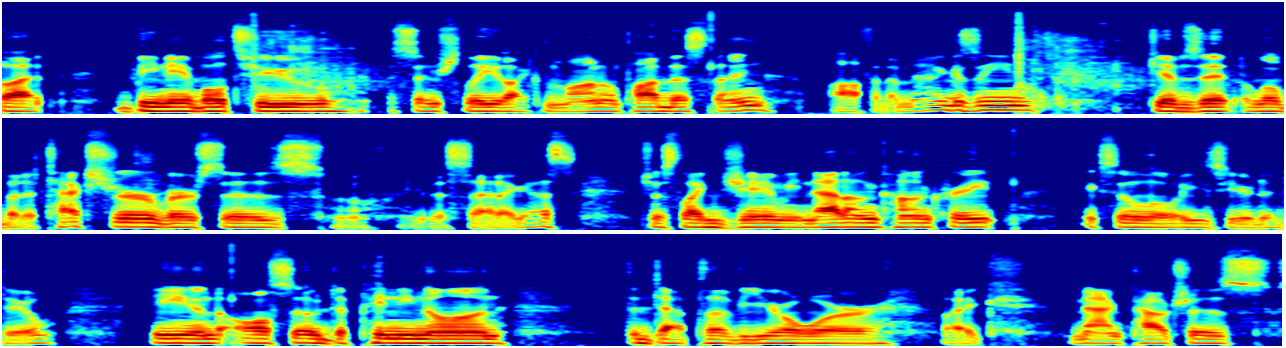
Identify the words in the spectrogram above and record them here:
but being able to essentially like monopod this thing off of the magazine gives it a little bit of texture versus well, this side, I guess, just like jamming that on concrete makes it a little easier to do. And also depending on the depth of your like mag pouches,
